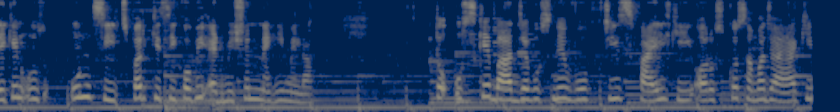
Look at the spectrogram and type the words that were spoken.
लेकिन उस, उन सीट्स पर किसी को भी एडमिशन नहीं मिला। तो उसके बाद जब उसने वो चीज़ फ़ाइल की और उसको समझ आया कि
